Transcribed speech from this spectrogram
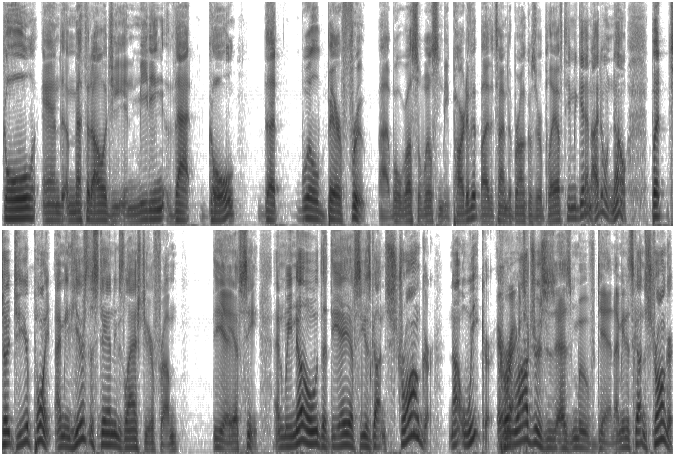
goal and a methodology in meeting that goal that will bear fruit. Uh, will Russell Wilson be part of it by the time the Broncos are a playoff team again? I don't know. But to, to your point, I mean, here's the standings last year from the AFC. And we know that the AFC has gotten stronger, not weaker. Aaron Rodgers has moved in. I mean, it's gotten stronger.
